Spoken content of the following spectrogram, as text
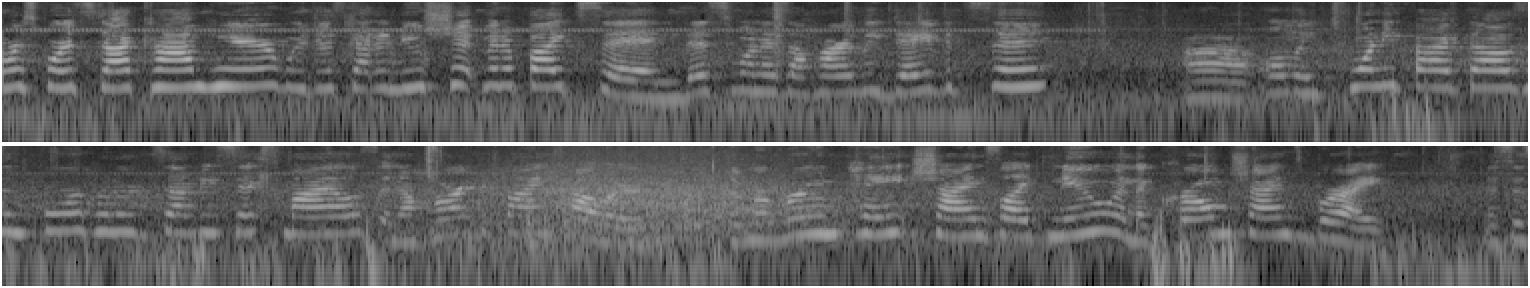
powersports.com here. We just got a new shipment of bikes in. This one is a Harley Davidson. Uh, only 25,476 miles in a hard to find color. The maroon paint shines like new and the chrome shines bright. This is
